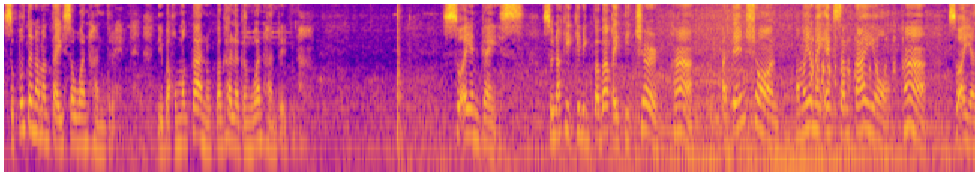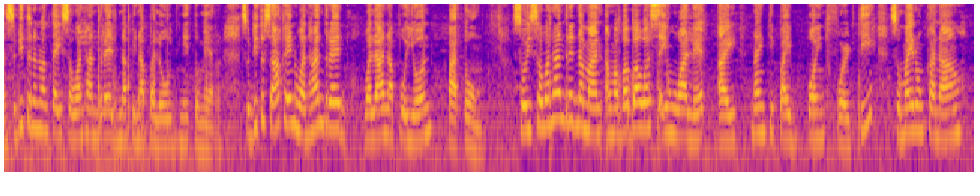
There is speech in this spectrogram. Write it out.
So, punta naman tayo sa 100. Di ba kung magkano? Pag halagang 100 na. So, ayan guys. So, nakikinig pa ba kay teacher? Ha? Attention! Mamaya may exam tayo. Ha? So, ayan. So, dito na naman tayo sa 100 na pinapaload ni Tumer. So, dito sa akin, 100, wala na po yon patong. So, sa 100 naman, ang mababawas sa iyong wallet ay 95.40. So, mayroon ka ng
